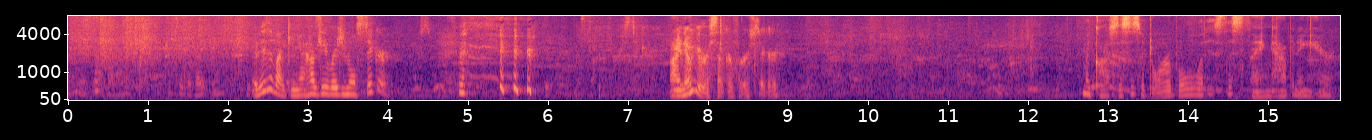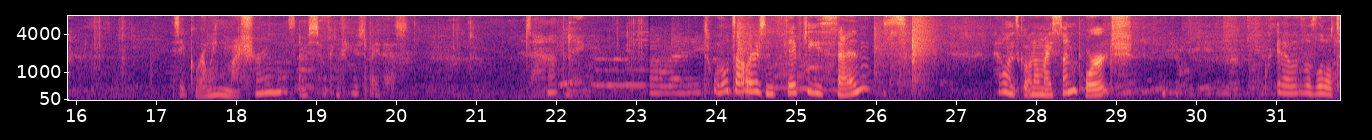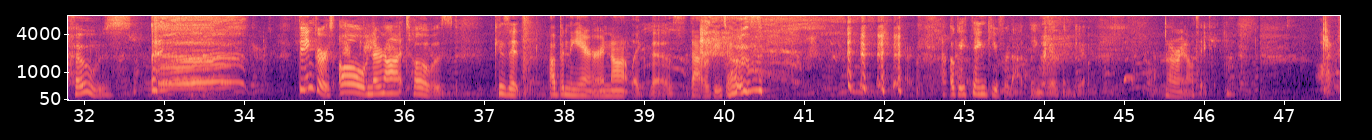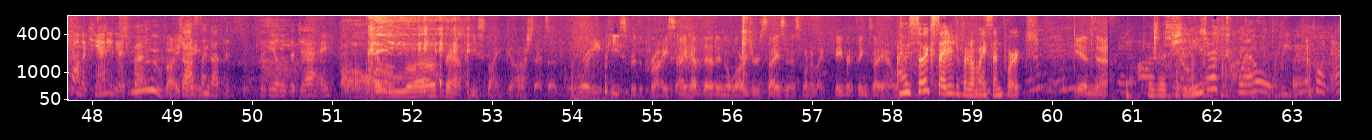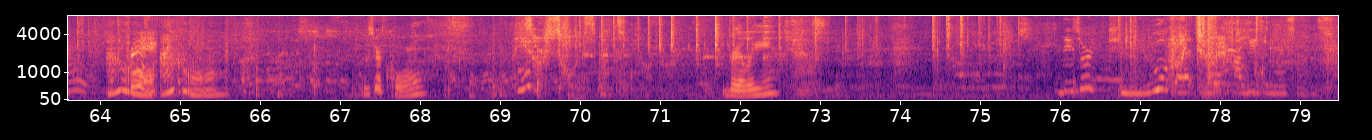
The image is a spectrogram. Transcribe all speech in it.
It is a Viking. It has the original sticker. Oh, I know you're a sucker for a sticker. My gosh, this is adorable. What is this thing happening here? Is it growing mushrooms? I'm so confused by this. What is happening? $12.50? That one's going on my sun porch. Look at those little toes. Fingers. Oh, they're not toes. Because it's up in the air and not like this. That would be toes. okay, thank you for that. Thank you, thank you. All right, I'll take it. I found a candy dish, but Ooh, Jocelyn got the, the deal of the day. Oh, I love that piece. My gosh, that's a great piece for the price. I have that in a larger size, and it's one of my favorite things I own. I'm so excited to put it on my sun porch. In uh, Those are cheese. These are 12. Oh my god, ow. Ow, ow. Those are cool. These are so expensive. Really? These are cute, but they don't have these in my size.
